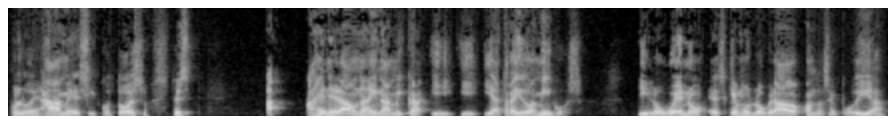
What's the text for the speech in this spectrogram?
con lo de James y con todo eso, entonces ha, generado una dinámica y, y, ha traído amigos. Y lo bueno es que hemos logrado cuando se podía,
